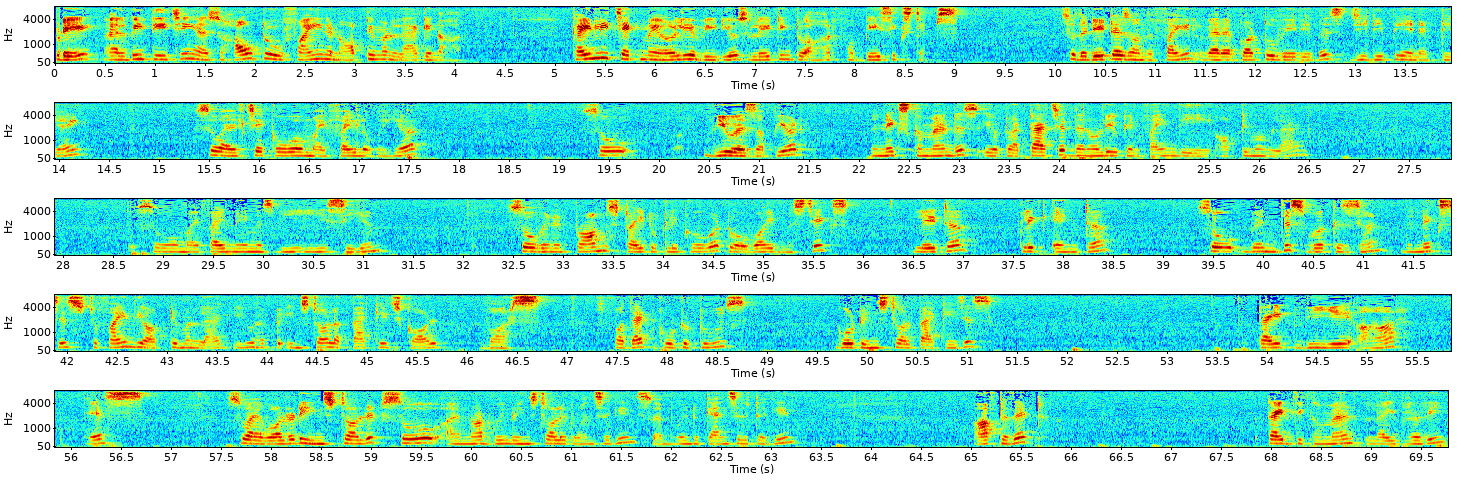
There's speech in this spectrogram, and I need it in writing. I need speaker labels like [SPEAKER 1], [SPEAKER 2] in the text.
[SPEAKER 1] Today I'll be teaching as to how to find an optimal lag in R. Kindly check my earlier videos relating to R for basic steps. So the data is on the file where I've got two variables GDP and FDI. So I'll check over my file over here. So view has appeared. The next command is you have to attach it then only you can find the optimum lag so my file name is vecm so when it prompts try to click over to avoid mistakes. Later click enter. So when this work is done the next is to find the optimal lag you have to install a package called vars. For that go to tools go to install packages. Type vars so I have already installed it. So I am not going to install it once again. So I am going to cancel it again. After that type the command library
